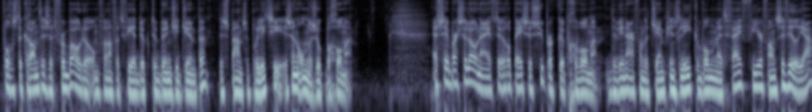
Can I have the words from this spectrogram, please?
Volgens de krant is het verboden om vanaf het viaduct te bungee-jumpen. De Spaanse politie is een onderzoek begonnen. FC Barcelona heeft de Europese Supercup gewonnen. De winnaar van de Champions League won met 5-4 van Sevilla,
